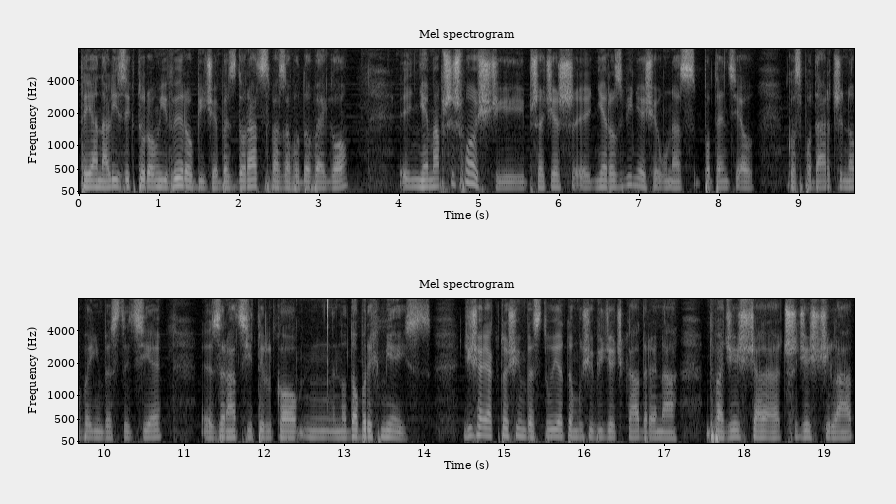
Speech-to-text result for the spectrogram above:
tej analizy, którą i wy robicie, bez doradztwa zawodowego. y, Nie ma przyszłości. Przecież y, nie rozwinie się u nas potencjał gospodarczy, nowe inwestycje z racji tylko mm, no, dobrych miejsc. Dzisiaj jak ktoś inwestuje, to musi widzieć kadrę na 20-30 lat.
